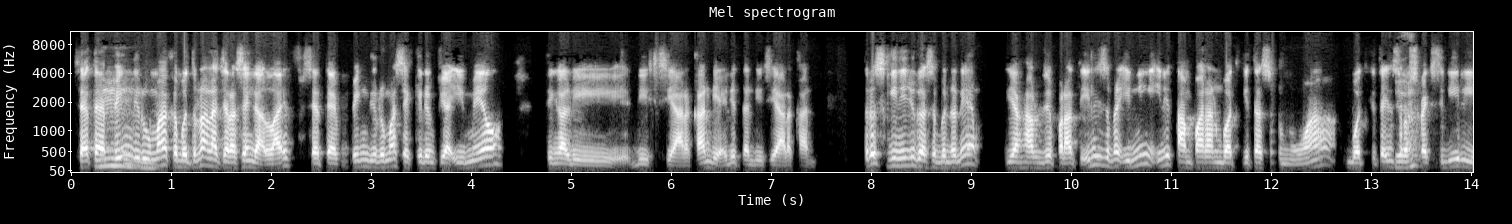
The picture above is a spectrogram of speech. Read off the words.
Saya tapping hmm. di rumah, kebetulan acara saya nggak live, saya tapping di rumah, saya kirim via email, tinggal di, disiarkan, diedit dan disiarkan. Terus gini juga sebenarnya yang harus diperhatiin ini sebenarnya ini ini tamparan buat kita semua, buat kita ya. introspeksi yeah. diri.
